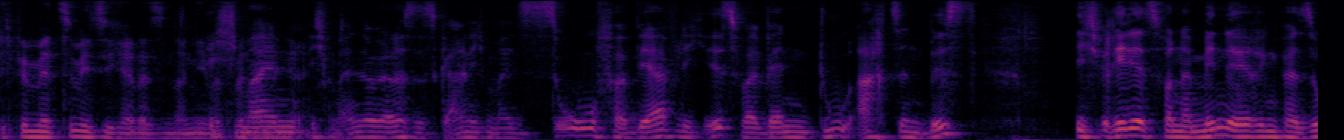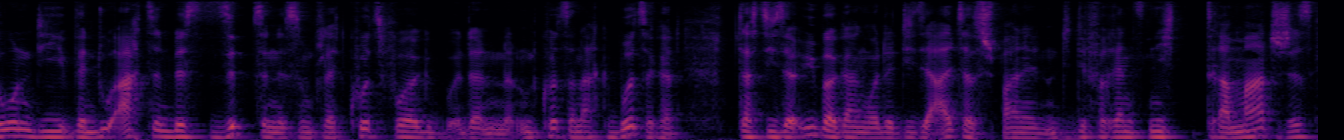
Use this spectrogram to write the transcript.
Ich bin mir ziemlich sicher, dass ich noch nie was Ich meine einer- ich mein sogar, dass es gar nicht mal so verwerflich ist, weil wenn du 18 bist, ich rede jetzt von einer minderjährigen Person, die, wenn du 18 bist, 17 ist und vielleicht kurz vorher dann, und kurz danach Geburtstag hat, dass dieser Übergang oder diese Altersspanne und die Differenz nicht dramatisch ist,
